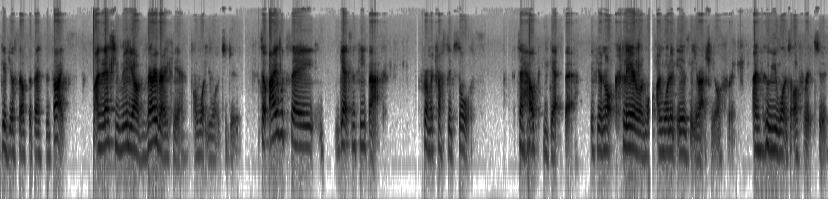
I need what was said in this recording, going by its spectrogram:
give yourself the best advice unless you really are very, very clear on what you want to do. So I would say get some feedback from a trusted source to help you get there if you're not clear on what, on what it is that you're actually offering and who you want to offer it to.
